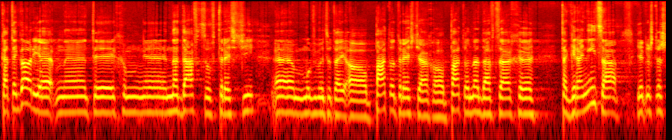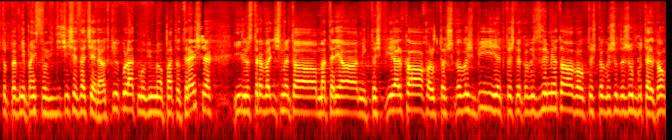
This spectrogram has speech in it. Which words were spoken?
kategorię m, tych nadawców treści. E, Mówimy tutaj o patotreściach, o patonadawcach. E, Ta granica, jak już też to pewnie Państwo widzicie, się zaciera. Od kilku lat mówimy o patotreściach i ilustrowaliśmy to materiałami. Ktoś pije alkohol, ktoś kogoś bije, ktoś na kogoś zwymiotował, ktoś kogoś uderzył butelką.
